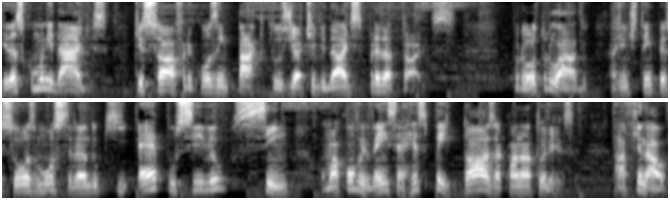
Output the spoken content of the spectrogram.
e das comunidades que sofrem com os impactos de atividades predatórias. Por outro lado, a gente tem pessoas mostrando que é possível sim uma convivência respeitosa com a natureza. Afinal,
